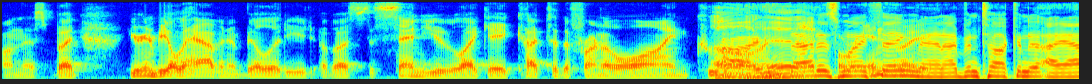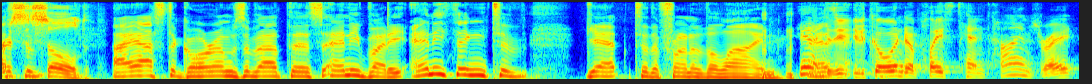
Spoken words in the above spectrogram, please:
on this, but you're going to be able to have an ability of us to send you like a cut to the front of the line oh, coupon. Oh, yeah. That is Or my thing, man. I've been talking to. I asked. Chris is the- sold. I asked the Gorhams about this. Anybody, anything to get to the front of the line. Yeah, because if you go into a place 10 times, right?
